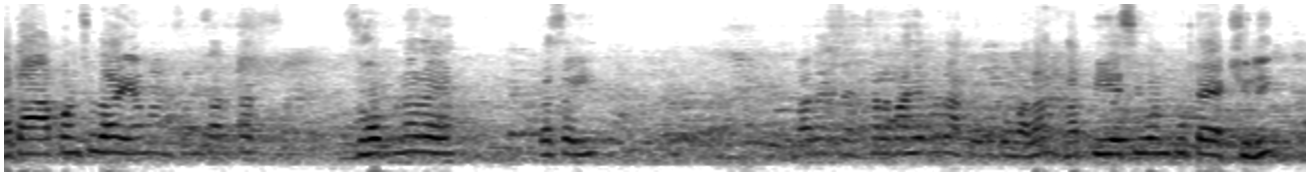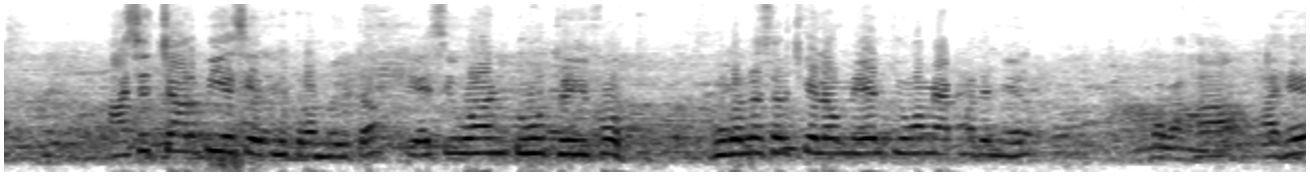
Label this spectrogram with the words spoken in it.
आता आपण सुद्धा या माणसांसारखं झोपणार आहे कसंही. चला बाहेर दाखवतो तुम्हाला. हा पी एस सी वन कुठं आहे ॲक्च्युली असे चार पी एस सी आहेत मित्रांनो इथं. P S C one two three four गुगलला सर्च केल्यावर मिळेल किंवा मॅपमध्ये मिळेल. बघा हा आहे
